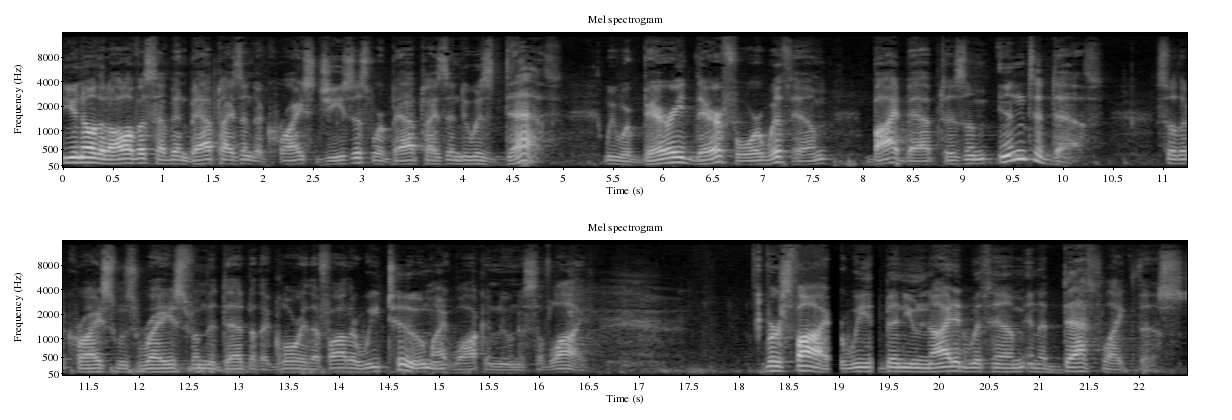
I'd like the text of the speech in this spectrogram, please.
Do you know that all of us have been baptized into Christ Jesus? We're baptized into his death. We were buried, therefore, with him by baptism into death, so that Christ was raised from the dead by the glory of the Father. We too might walk in newness of life. Verse 5 We have been united with him in a death like this,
